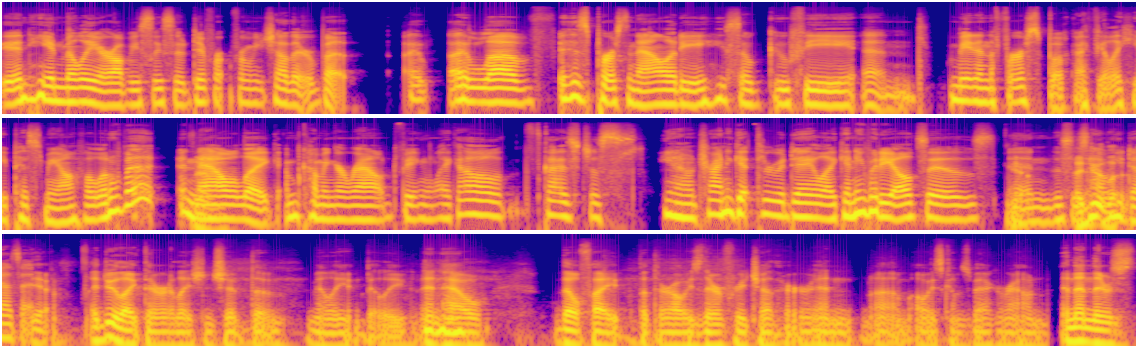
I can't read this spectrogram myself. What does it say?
and he and millie are obviously so different from each other but I, I love his personality. He's so goofy. And I mean, in the first book, I feel like he pissed me off a little bit. And Yeah. now, like, I'm coming around being like, oh, this guy's just, you know, trying to get through a day like anybody else is. Yeah. And this is how he does it. Yeah, I do like their relationship, the Millie and Billy, and Mhm. how they'll fight, but they're always there for each other, and um, always comes back around. And then there's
